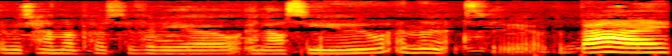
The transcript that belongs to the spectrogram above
every time I post a video. And I'll see you in the next video. Goodbye.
